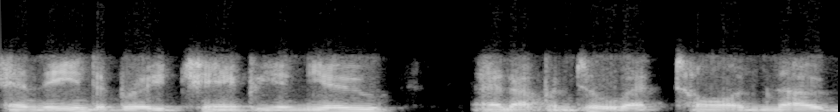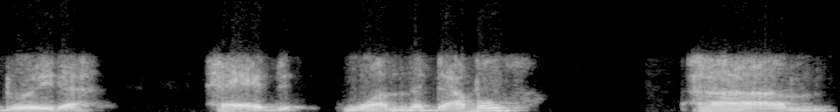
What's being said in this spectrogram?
and the interbreed champion ewe, and up until that time, no breeder had won the double um,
